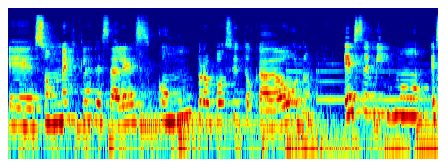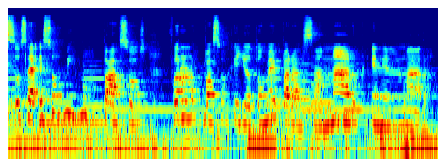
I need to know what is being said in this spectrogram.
eh, son mezclas de sales con un propósito cada uno. Ese mismo, es, o sea, esos mismos pasos fueron los pasos que yo tomé para sanar en el mar.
